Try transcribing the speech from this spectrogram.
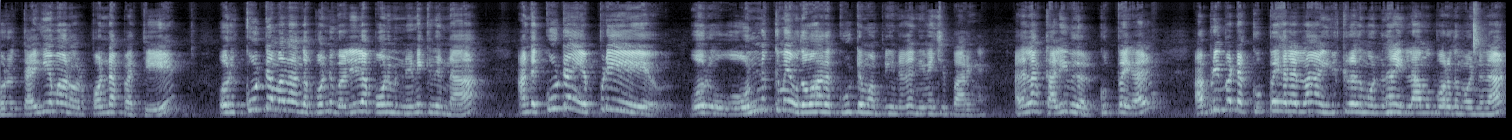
ஒரு தைரியமான ஒரு பொண்ணை பற்றி ஒரு கூட்டமாக வந்து அந்த பொண்ணு வெளியில் போகணும்னு நினைக்குதுன்னா அந்த கூட்டம் எப்படி ஒரு ஒன்றுக்குமே உதவாத கூட்டம் அப்படின்றத நினைச்சு பாருங்க. அதெல்லாம் கழிவுகள் குப்பைகள் அப்படிப்பட்ட குப்பைகள் எல்லாம் இருக்கிறது ஒன்று தான் இல்லாமல் போகிறது ஒன்று தான்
